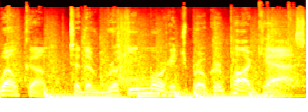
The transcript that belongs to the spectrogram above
Welcome to the Rookie Mortgage Broker Podcast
